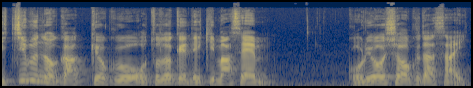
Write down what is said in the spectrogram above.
一部の楽曲をお届けできません。ご了承ください。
